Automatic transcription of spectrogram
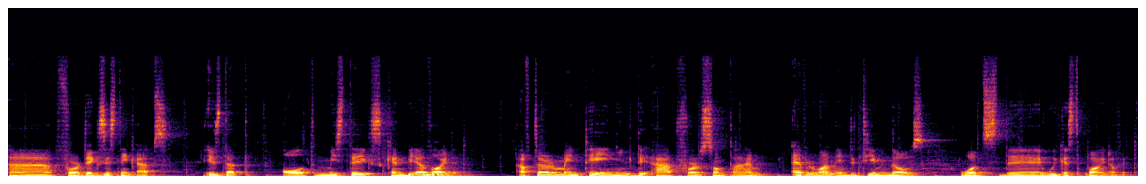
uh, for the existing apps is that old mistakes can be avoided. After maintaining the app for some time, everyone in the team knows what's the weakest point of it.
